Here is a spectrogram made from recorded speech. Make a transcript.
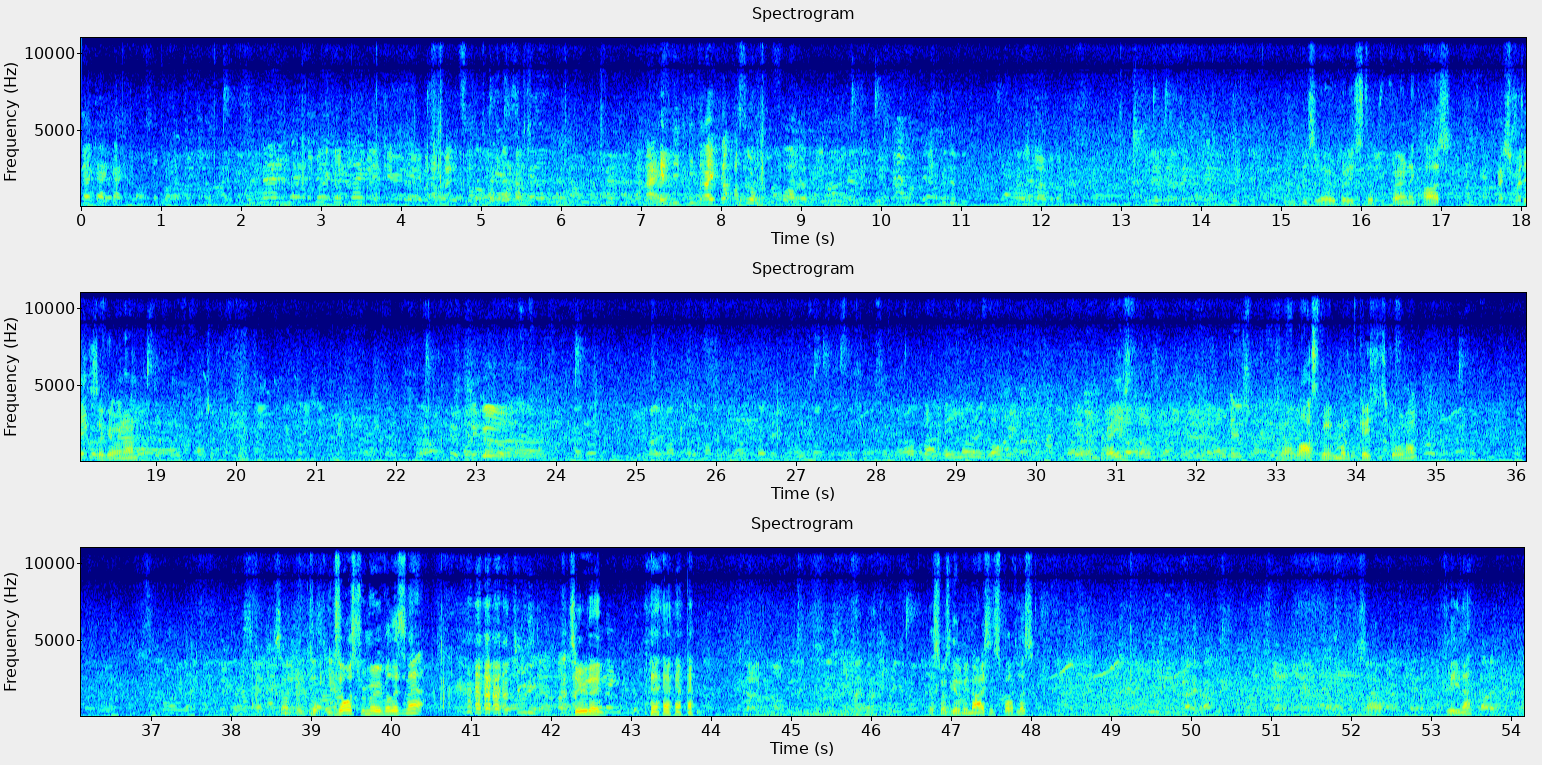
Kijk, kijk, kijk. Nee, niet, niet draaien plat als er nog vallen. Is everybody still preparing their cars? Stickers are going on. They're raised. Yeah, last minute modifications going on. Some exha- exhaust removal, isn't it? Tuning. this one's going to be nice and spotless. So, cleaner.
